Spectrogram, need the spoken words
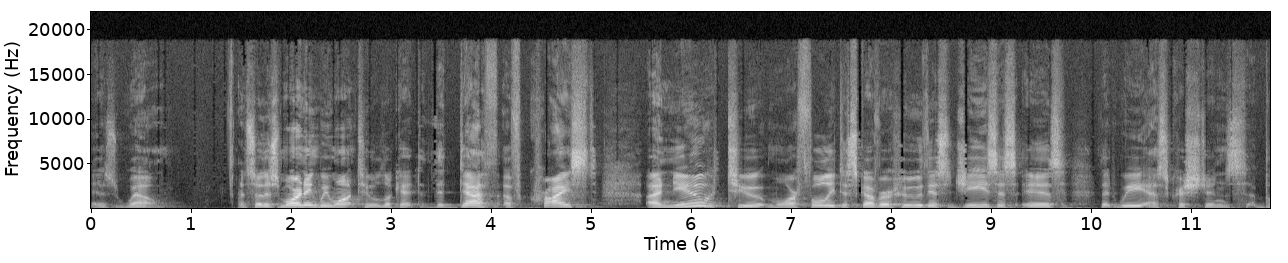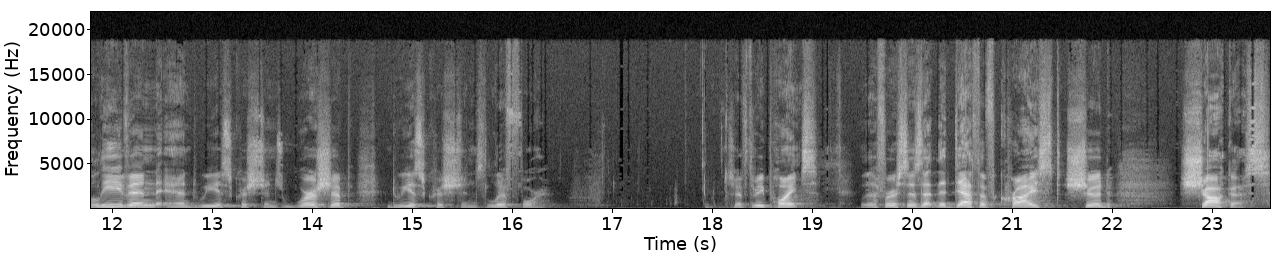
as well? And so this morning we want to look at the death of Christ anew to more fully discover who this Jesus is that we as Christians believe in and we as Christians worship and we as Christians live for. So I have three points. The first is that the death of Christ should shock us.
